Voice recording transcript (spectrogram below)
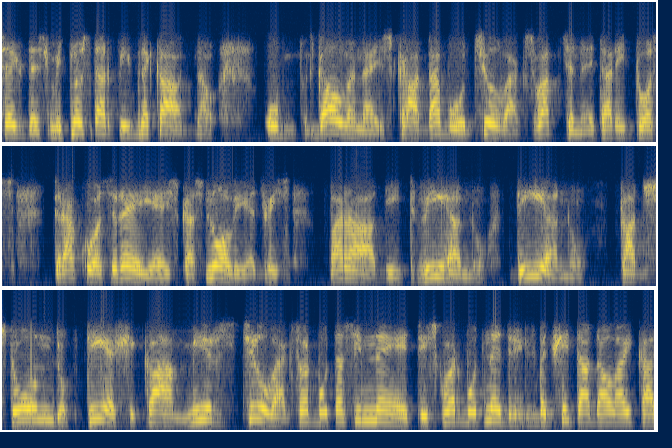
60. Nu, starpība nekāda nav. Un galvenais, kā dabūt cilvēks vakcinēt, arī tos trakos rējējus, kas noliedz visu, parādīt vienu dienu kādu stundu tieši kā mirst cilvēks. Varbūt tas ir neētiski, varbūt nedrīkst, bet šitādā laikā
